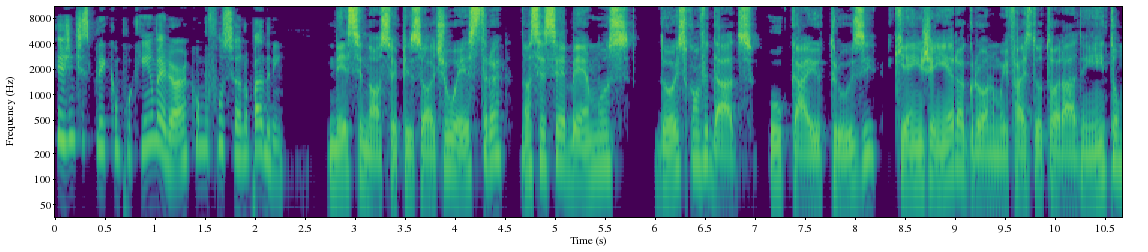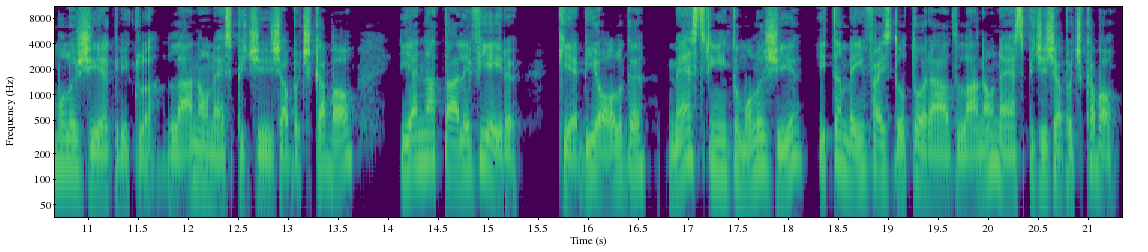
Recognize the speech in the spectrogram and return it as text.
e a gente explica um pouquinho melhor como funciona o Padrim. Nesse nosso episódio extra, nós recebemos dois convidados: o Caio Truzzi, que é engenheiro agrônomo e faz doutorado em entomologia agrícola lá na Unesp de Jaboticabal, e a Natália Vieira, que é bióloga, mestre em entomologia e também faz doutorado lá na Unesp de Jaboticabal.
